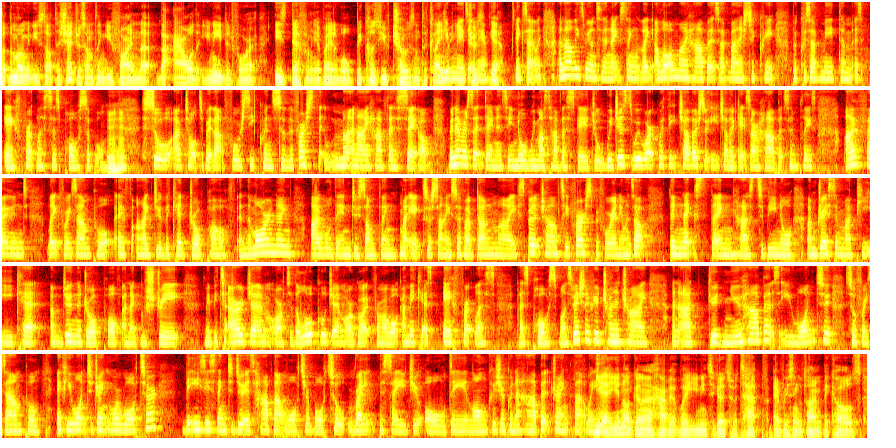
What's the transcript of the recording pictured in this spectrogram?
But the moment you start to schedule something, you find that that hour that you needed for it is definitely available because you've chosen to claim You've it. made it chosen- Yeah. Exactly. And that leads me on to the next thing. Like a lot of my habits I've managed to create because I've made them as effortless as possible. Mm-hmm. So I've talked about that four sequence. So the first thing, Matt and I have this set up. We never sit down and say, no, we must have this schedule. We just, we work with each other so each other gets our habits in place. I've found, like, for example, if I do the kid drop off in the morning, I will then do something, my exercise. So if I've done my spirituality first before anyone's up, the next thing has to be no, I'm dressing my PE kit, I'm doing the drop off, and I go straight maybe to our gym or to the local gym or go out for my walk. I make it as effortless as possible, especially if you're trying to try and add good new habits that you want to. So, for example, if you want to drink more water, the easiest thing to do is have that water bottle right beside you all day long because you're going to habit drink that way. Yeah, you're not going to have it where you need to go to a tap every single time because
